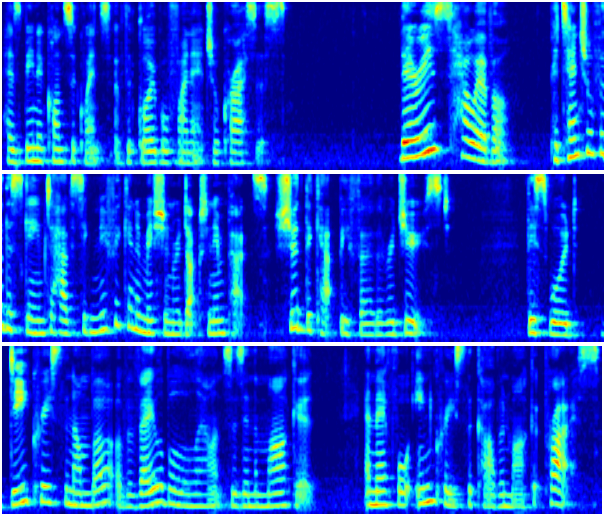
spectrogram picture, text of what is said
has been a consequence of the global financial crisis. There is, however, potential for the scheme to have significant emission reduction impacts should the cap be further reduced. This would decrease the number of available allowances in the market and therefore increase the carbon market price.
